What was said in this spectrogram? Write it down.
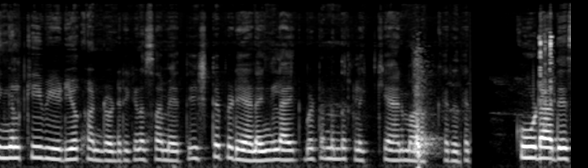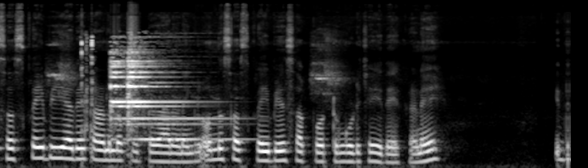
നിങ്ങൾക്ക് ഈ വീഡിയോ കണ്ടുകൊണ്ടിരിക്കുന്ന സമയത്ത് ഇഷ്ടപ്പെടുകയാണെങ്കിൽ ലൈക്ക് ബട്ടൺ ഒന്ന് ക്ലിക്ക് ചെയ്യാൻ മറക്കരുത്. കൂടാതെ സബ്സ്ക്രൈബ് ചെയ്യാതെ കാണുന്ന കൂട്ടുകാരാണെങ്കിൽ ഒന്ന് സബ്സ്ക്രൈബ് ചെയ്ത് സപ്പോർട്ടും കൂടി ചെയ്തേക്കണേ. ഇത്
